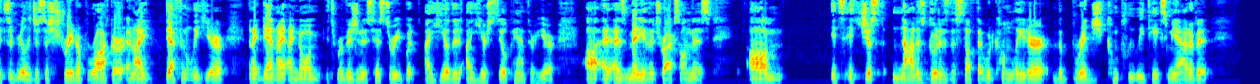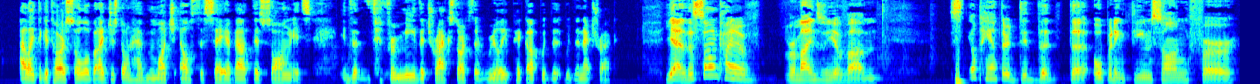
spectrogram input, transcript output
It's really just a straight up rocker. And I definitely hear, and again, I, I know I'm, it's revisionist history, but I hear that I hear Steel Panther here, uh, as many of the tracks on this. Um, it's, it's just not as good as the stuff that would come later. The bridge completely takes me out of it. I like the guitar solo, but I just don't have much else to say about this song. It's the, for me, the track starts to really pick up with the with the next track. Yeah, this song kind of reminds me of um, Steel Panther did the the opening theme song for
